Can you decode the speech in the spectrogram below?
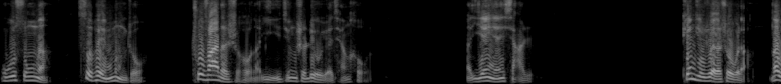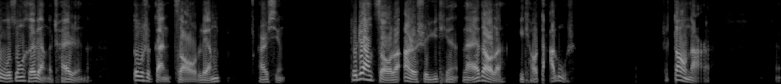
武松呢，刺配孟州，出发的时候呢，已经是六月前后了。炎炎夏日，天气热的受不了。那武松和两个差人呢，都是赶早粮而行，就这样走了二十余天，来到了一条大路上。这到哪儿了？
